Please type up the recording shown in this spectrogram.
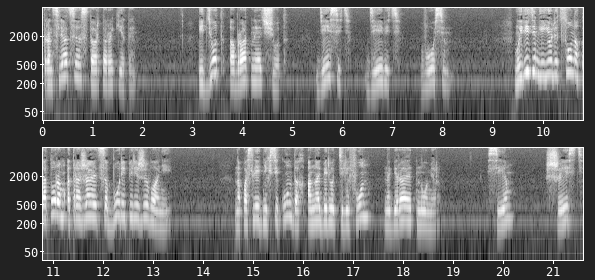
трансляция старта ракеты. Идет обратный отсчет. 10, 9, 8. Мы видим ее лицо, на котором отражается буря переживаний. На последних секундах она берет телефон, набирает номер. 7, 6,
